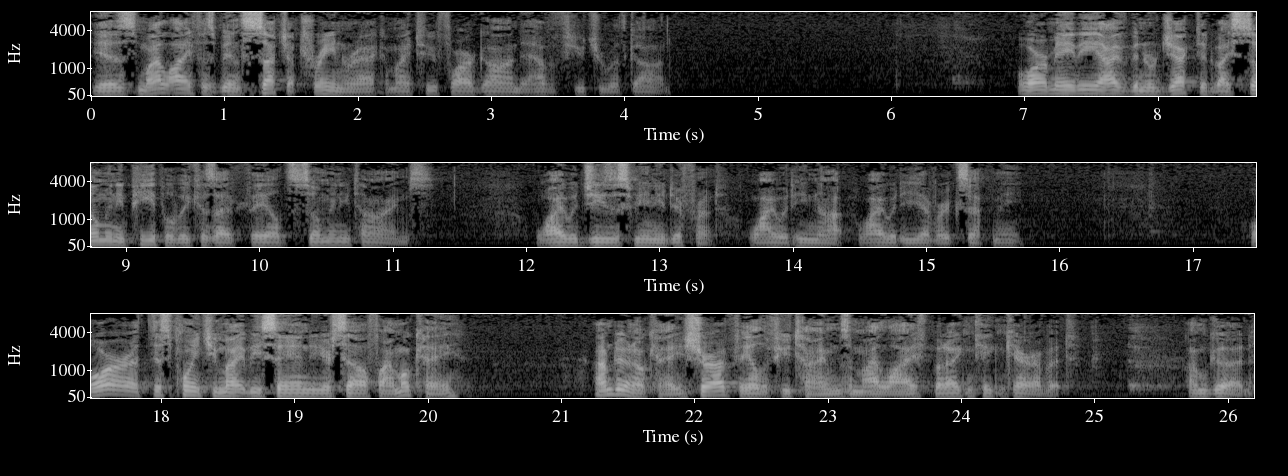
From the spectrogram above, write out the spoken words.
is My life has been such a train wreck. Am I too far gone to have a future with God? Or maybe I've been rejected by so many people because I've failed so many times. Why would Jesus be any different? Why would he not? Why would he ever accept me? Or at this point, you might be saying to yourself, I'm okay. I'm doing okay. Sure, I've failed a few times in my life, but I can take care of it. I'm good.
